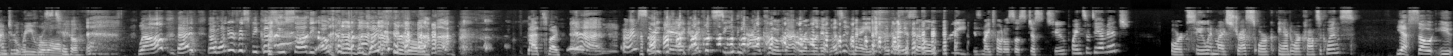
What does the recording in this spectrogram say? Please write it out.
I'm doing re-roll. a plus two. Well, that, I wonder if it's because you saw the outcome of the dice you rolled. That's fine. Yeah. I'm psychic. I could see the outcome of that roll, and it wasn't nice. Okay, so three is my total. So it's just two points of damage, or two in my stress or and or consequence. Yes, so you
